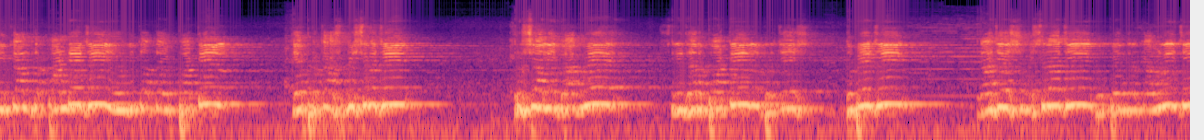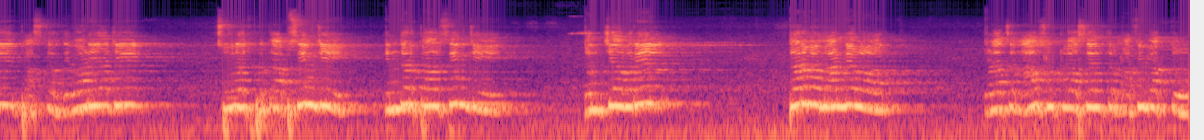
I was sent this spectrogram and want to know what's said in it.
श्रीकांत पांडेजी योगिताताई पाटील जयप्रकाश मिश्रजी वृषाली बागवे श्रीधर पाटील ब्रजेश दुबेजी राजेश मिश्राजी भूपेंद्र कावळेजी भास्कर देवाडियाजी सूरज प्रताप सिंगजी इंदरपाल सिंगजी मंचावरील सर्व मान्यवर कोणाचं नाव सुटलं असेल तर माफी मागतो.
